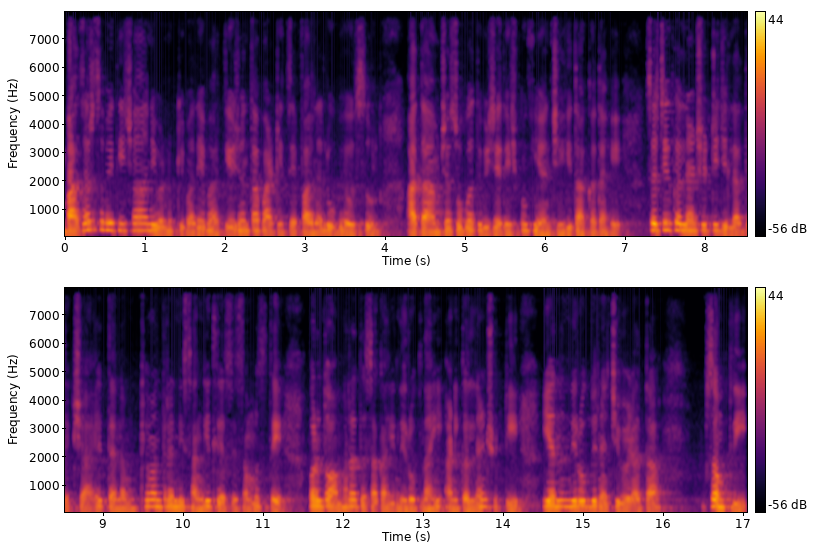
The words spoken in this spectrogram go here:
बाजार समितीच्या निवडणुकीमध्ये भारतीय जनता पार्टीचे फायनल उभे असून आता आमच्यासोबत विजय देशमुख यांचीही ताकद आहे. सचिन कल्याण शेट्टी जिल्हाध्यक्ष आहेत. त्यांना मुख्यमंत्र्यांनी सांगितले असे समजते परंतु आम्हाला तसा काही निरोप नाही आणि कल्याण शेट्टी यांना निरोप देण्याची वेळ आता संपली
